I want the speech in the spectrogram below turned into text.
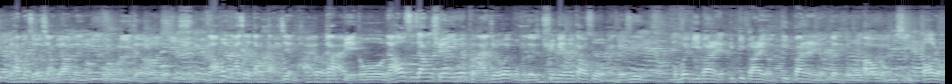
因为他们只会讲对他们有利的论述，然后会拿这个当挡箭牌，那别然后这张圈，因为本来就会我们的训练会告诉我们，就是我们会比一般人一一般人有一般人有更多的包容性包容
